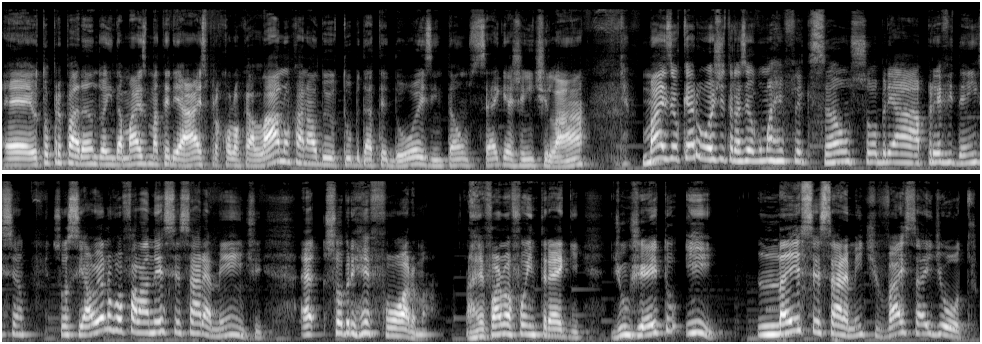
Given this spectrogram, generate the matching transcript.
É, eu estou preparando ainda mais materiais para colocar lá no canal do YouTube da T2, então segue a gente lá. Mas eu quero hoje trazer alguma reflexão sobre a previdência social. Eu não vou falar necessariamente é, sobre reforma. A reforma foi entregue de um jeito e necessariamente vai sair de outro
